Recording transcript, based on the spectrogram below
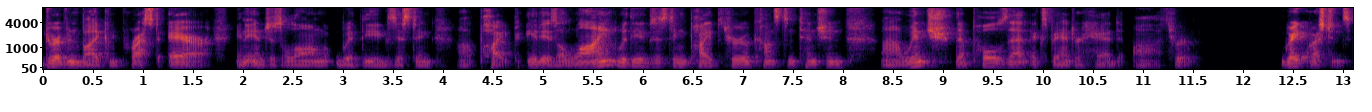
driven by compressed air and inches along with the existing uh, pipe. It is aligned with the existing pipe through a constant tension uh, winch that pulls that expander head uh, through. Great questions.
